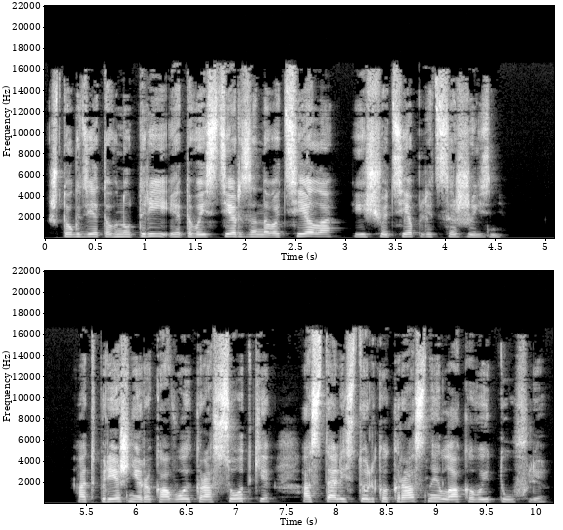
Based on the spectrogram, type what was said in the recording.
что где-то внутри этого истерзанного тела еще теплится жизнь. От прежней роковой красотки остались только красные лаковые туфли –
